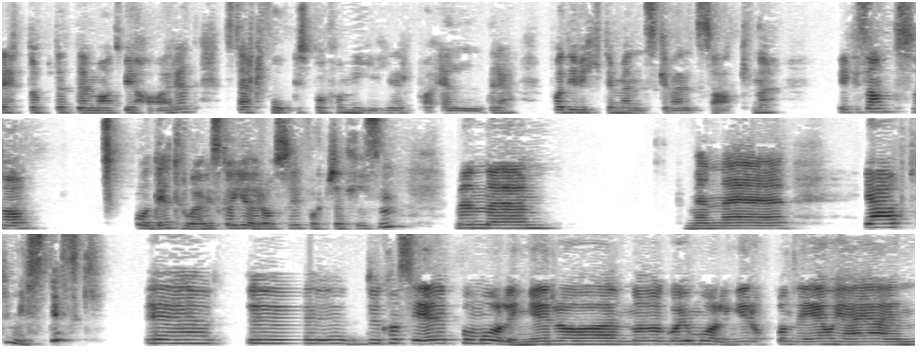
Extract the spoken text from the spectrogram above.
nettopp dette med at vi har et sterkt fokus på familier, på eldre, på de viktige menneskeverdssakene. Ikke sant? Så, og det tror jeg vi skal gjøre også i fortsettelsen. Men, eh, men eh, jeg er optimistisk. Eh, du, du, kan se på målinger, og nå går jo målinger opp og ned, og jeg er en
